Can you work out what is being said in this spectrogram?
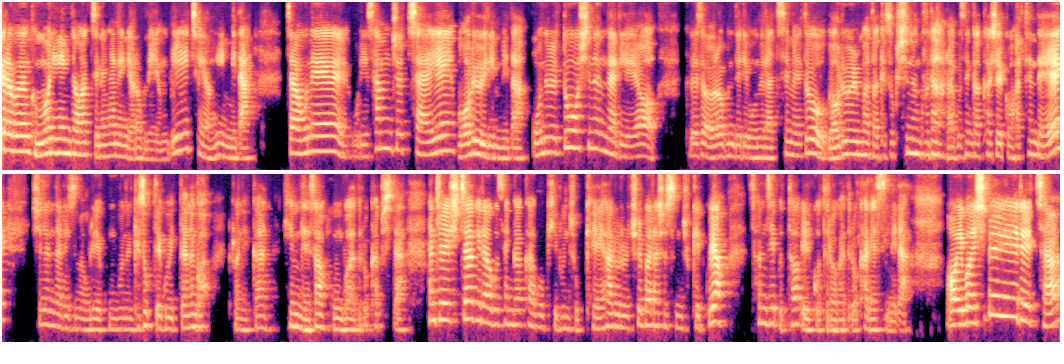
여러분. 굿모닝 행정학 진행하는 여러분의 용비 최영희입니다. 자, 오늘 우리 3주차의 월요일입니다. 오늘 또 쉬는 날이에요. 그래서 여러분들이 오늘 아침에도 월요일마다 계속 쉬는구나 라고 생각하실 것 같은데 쉬는 날이지만 우리의 공부는 계속되고 있다는 거. 그러니까 힘내서 공부하도록 합시다. 한 주의 시작이라고 생각하고 기분 좋게 하루를 출발하셨으면 좋겠고요. 선지부터 읽고 들어가도록 하겠습니다. 어, 이번 11일차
